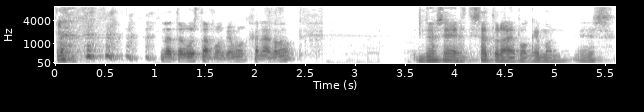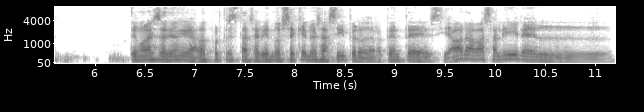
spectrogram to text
¿No te gusta Pokémon, Gerardo? No sé, estoy saturado de Pokémon. Tengo la sensación que cada dos por tres están saliendo. Sé que no es así, pero de repente, si ahora va a salir el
